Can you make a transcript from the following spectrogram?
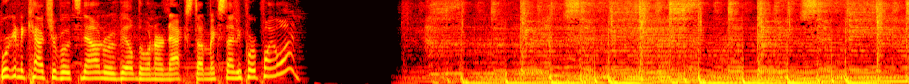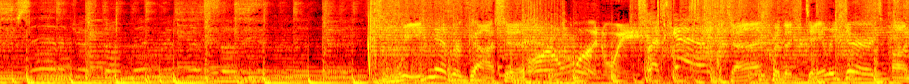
We're going to count your votes now and reveal the winner next on Mix 94.1. never gossip. Or would we? Let's go. Time for the Daily Dirt on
